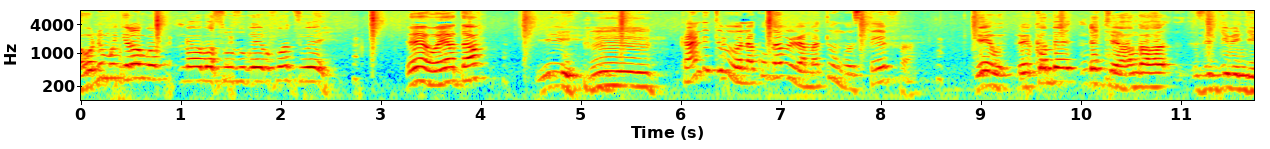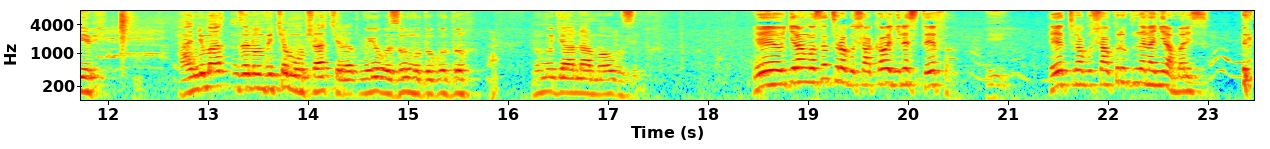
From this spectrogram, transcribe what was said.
Aho nimugira ngo nabasuzuguye rufatsi we. Eee oya da. Kandi tubibona ko ugaburira amatungo sitefa yewe reka mbe ndekeye ahangaha zirya ibi ngibi. Hanyuma nze numva icyo munshakira umuyobozi w'umudugudu n'umujyanama w'ubuzima. Eee ugira ngo se turagushaka wenyine sitefa eee turagushaka uri kumwe na nyiramariza?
